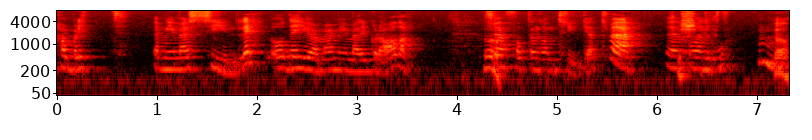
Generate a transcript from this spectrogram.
har blitt mye mer synlig, og det gjør meg mye mer glad, da. Så jeg har fått en sånn trygghet, tror jeg, og en ro. Mm. Ja,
